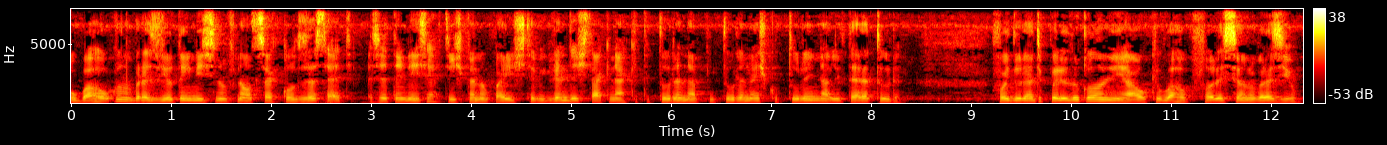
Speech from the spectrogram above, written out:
O barroco no Brasil tem início no final do século XVII. Essa tendência artística no país teve grande destaque na arquitetura, na pintura, na escultura e na literatura. Foi durante o período colonial que o barroco floresceu no Brasil.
